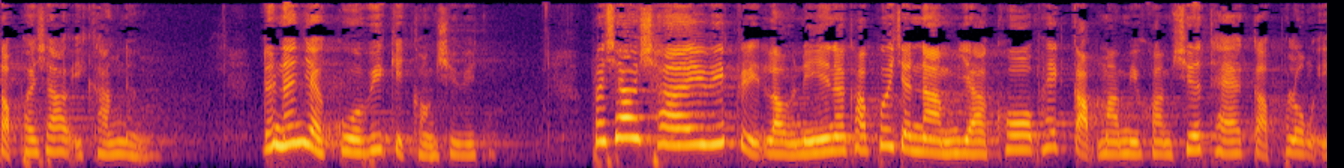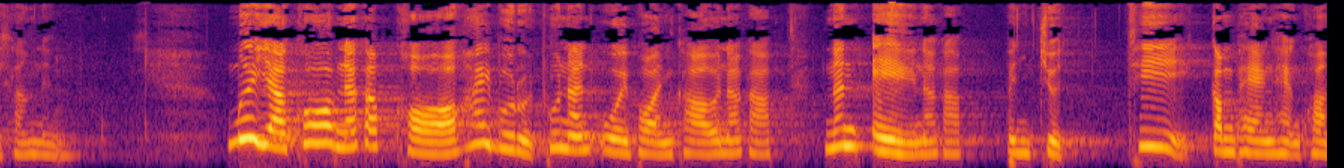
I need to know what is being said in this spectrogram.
กับพระเจ้าอีกครั้งหนึ่ง ดังนั้นอย่ากกลัววิกฤตของชีวิต พระเจ้าใช้วิกฤตเหล่านี้นะครับเพื่อจะนำยาโคบให้กลับมามีความเชื่อแท้กับพระองค์อีกครั้งหนึ่ง เมื่อยาโคบนะครับขอให้บุรุษผู้นั้นอวยพรเขานะครับ นั่นเองนะครับเป็นจุดที่กำแพงแห่งความ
